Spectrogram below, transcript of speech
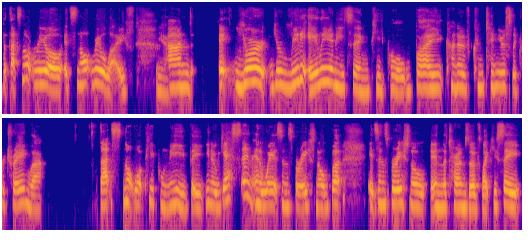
but that's not real. It's not real life. Yeah. and it, you're you're really alienating people by kind of continuously portraying that. That's not what people need. They you know yes in, in a way it's inspirational but it's inspirational in the terms of like you say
